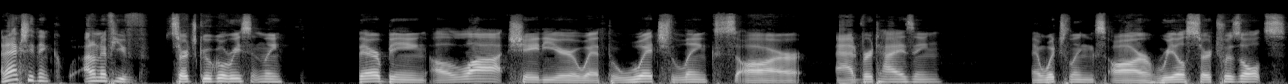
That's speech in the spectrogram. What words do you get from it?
And I actually think I don't know if you've searched Google recently they're being a lot shadier with which links are advertising and which links are real search results.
